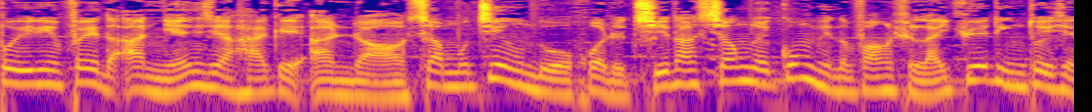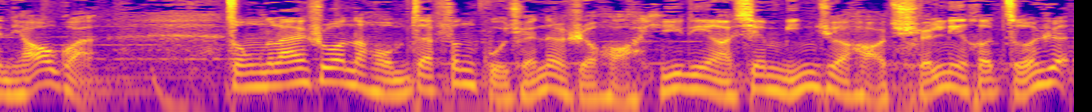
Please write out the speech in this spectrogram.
不一定非得按年限，还可以按照项目进度或者其他相对公平的方式来约定兑现条款。总的来说呢，我们在分股权的时候啊，一定要先明确好权利和责任，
